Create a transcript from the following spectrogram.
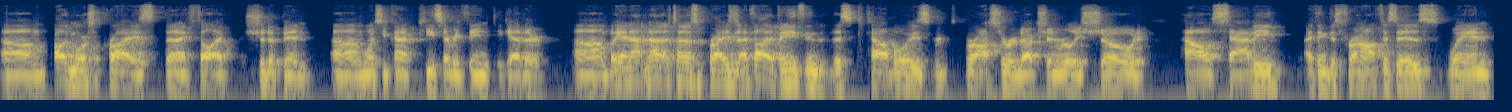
um, probably more surprised than I felt I should have been um, once you kind of piece everything together. Um, but yeah, not, not a ton of surprises. I thought, if anything, this Cowboys roster reduction really showed how savvy I think this front office is when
